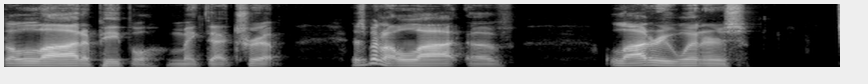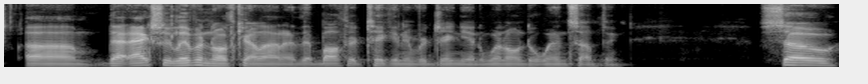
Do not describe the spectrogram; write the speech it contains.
A lot of people make that trip. There's been a lot of lottery winners um, that actually live in North Carolina that bought their ticket in Virginia and went on to win something. So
